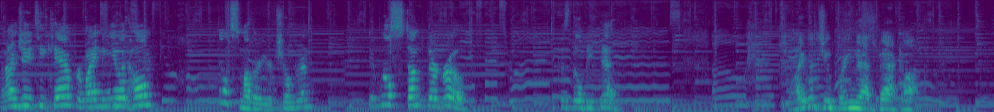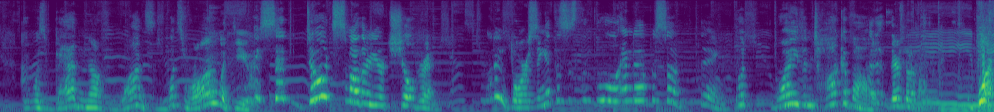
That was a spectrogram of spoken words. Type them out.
And I'm JT Camp, reminding you at home don't smother your children. It will stunt their growth because they'll be dead. Why would you bring that back up? It was bad enough once. What's wrong with you? I said don't smother your children. I'm not endorsing it. This is the little end episode thing. But why even talk about it? There's no time. What?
